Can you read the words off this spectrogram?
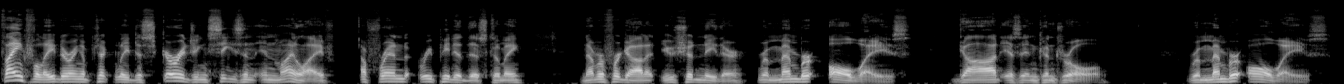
Thankfully, during a particularly discouraging season in my life, a friend repeated this to me. Never forgot it. You shouldn't either. Remember always, God is in control. Remember always,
